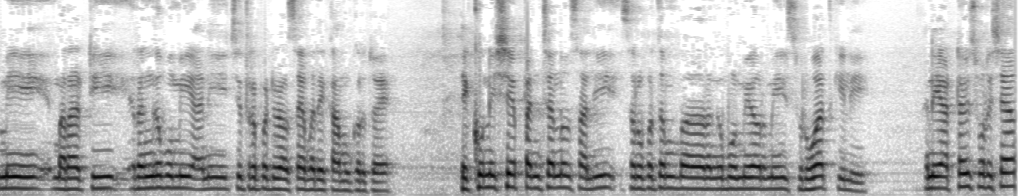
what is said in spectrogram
मी मराठी रंगभूमी आणि चित्रपट व्यवसायामध्ये काम करतो आहे एकोणीसशे पंच्याण्णव साली सर्वप्रथम रंगभूमीवर मी सुरुवात केली आणि अठ्ठावीस वर्षात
